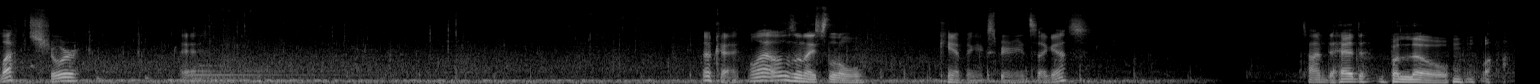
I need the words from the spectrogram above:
left, sure. And... Okay, well that was a nice little camping experience, I guess. Time to head below.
